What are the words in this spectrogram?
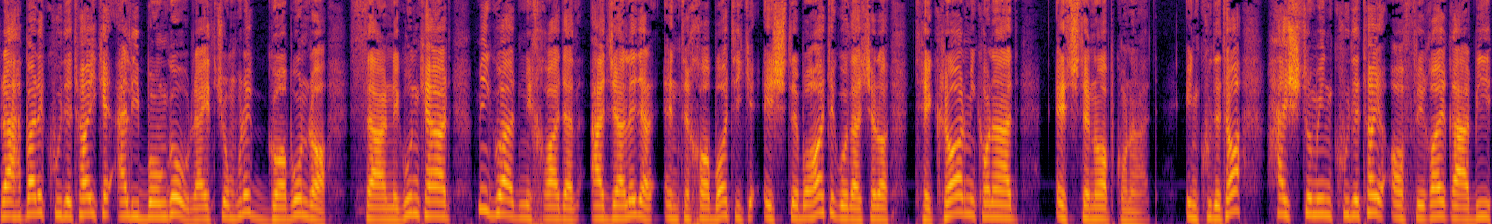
رهبر کودتایی که علی بونگو رئیس جمهور گابون را سرنگون کرد می‌گوید می‌خواهد از عجله در انتخاباتی که اشتباهات گذشته را تکرار می‌کند اجتناب کند. این کودتا هشتمین کودتای آفریقای غربی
